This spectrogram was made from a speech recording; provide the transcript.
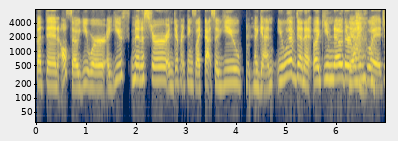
but then also you were a youth minister and different things like that. So you, mm-hmm. again, you lived in it, like you know their yeah. language.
